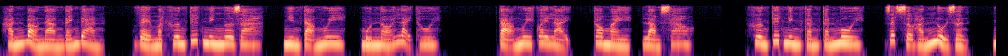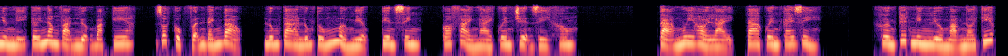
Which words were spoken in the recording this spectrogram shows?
Hắn bảo nàng đánh đàn, vẻ mặt Khương Tuyết Ninh ngơ ra, nhìn tạ Nguy, muốn nói lại thôi. Tạ Nguy quay lại, cao mày, làm sao? Khương Tuyết Ninh cắn cắn môi, rất sợ hắn nổi giận, nhưng nghĩ tới năm vạn lượng bạc kia, rốt cục vẫn đánh bảo, lúng ta lúng túng mở miệng, tiên sinh, có phải ngài quên chuyện gì không? Tạ Nguy hỏi lại, ta quên cái gì? Khương Tuyết Ninh liều mạng nói tiếp,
